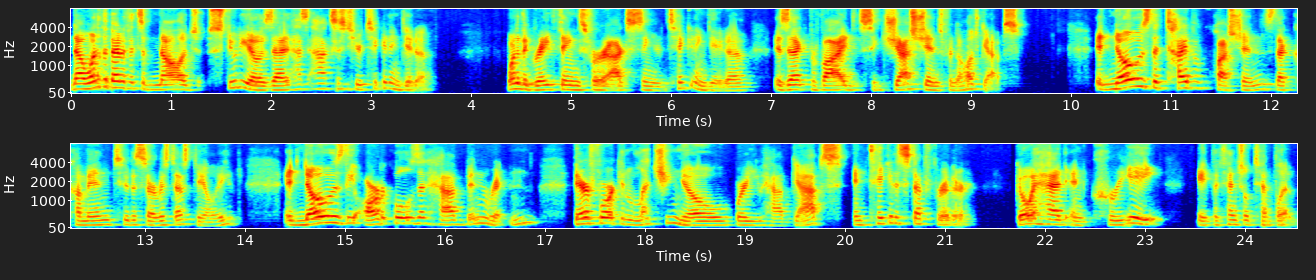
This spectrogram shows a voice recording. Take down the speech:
Now, one of the benefits of Knowledge Studio is that it has access to your ticketing data. One of the great things for accessing your ticketing data is that it provides suggestions for knowledge gaps. It knows the type of questions that come into the service desk daily. It knows the articles that have been written. Therefore, it can let you know where you have gaps and take it a step further. Go ahead and create a potential template.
